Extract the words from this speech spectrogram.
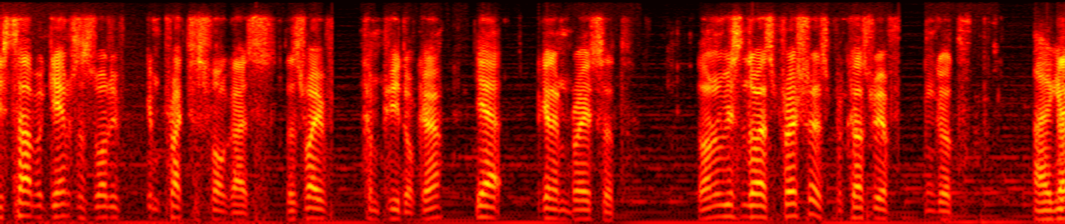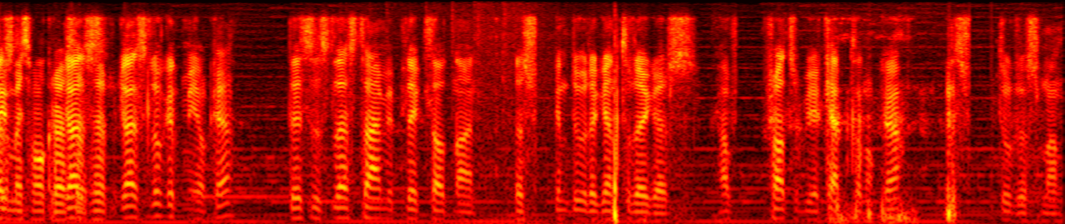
These type of games is what we can practice for, guys. That's why we compete, okay? Yeah. We can embrace it. The only reason there's pressure is because we are f***ing good. I give you my smoke rest, Guys, guys, look at me, okay? This is last time we play Cloud9. Let's f***ing do it again today, guys. I'm proud to be a captain, okay? Let's do this, man.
